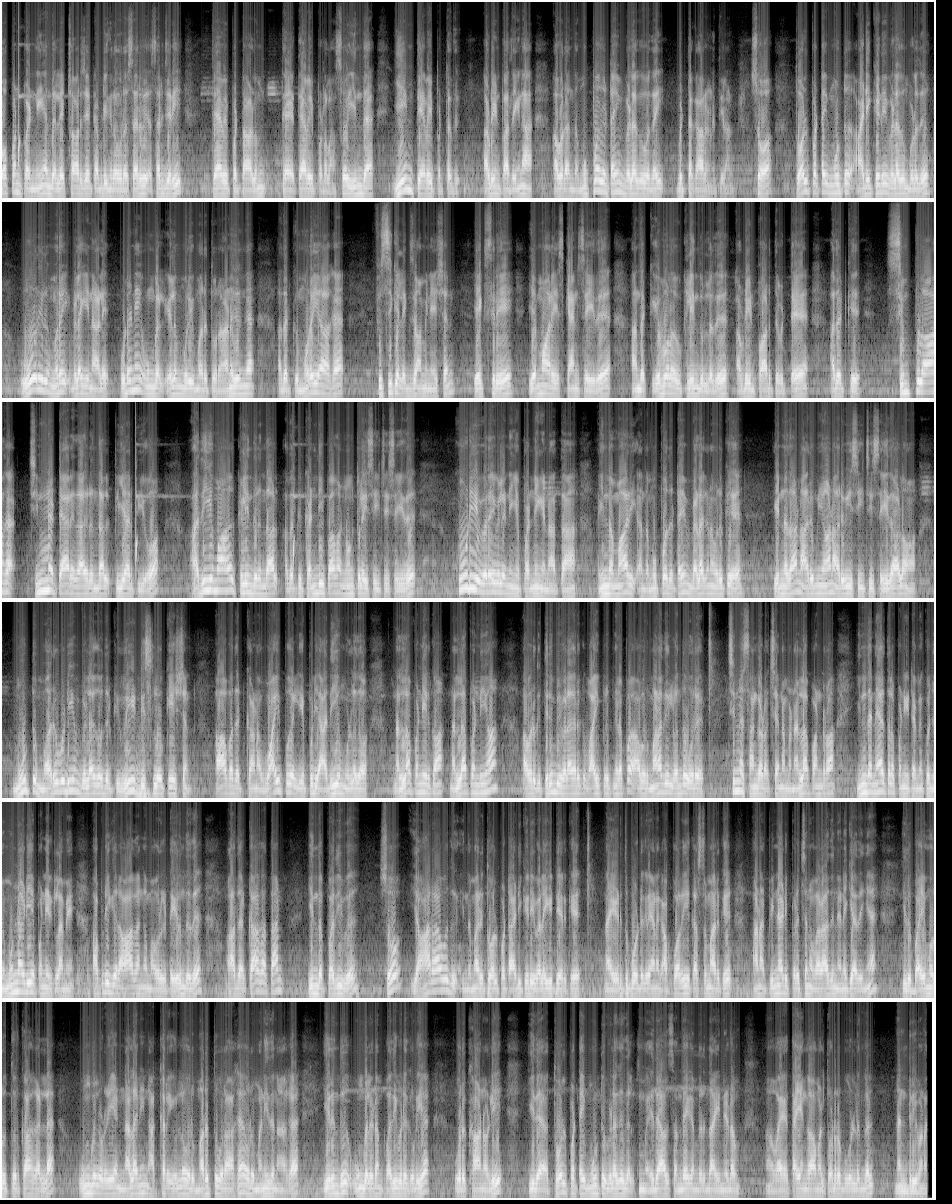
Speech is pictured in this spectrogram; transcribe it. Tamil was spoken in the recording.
ஓப்பன் பண்ணி அந்த லெச்சார்ஜெட் அப்படிங்கிற ஒரு சர்வ சர்ஜரி தேவைப்பட்டாலும் தே தேவைப்படலாம். ஸோ இந்த ஏன் தேவைப்பட்டது? அப்படின்னு பார்த்தீங்கன்னா அவர் அந்த முப்பது டைம் விலகுவதை விட்ட காரணத்தினால். ஸோ தோள்பட்டை மூட்டு அடிக்கடி விலகும் பொழுது ஓரிரு முறை விலகினாலே உடனே உங்கள் எலும்புரி மருத்துவரை அணுகுங்க. அதற்கு முறையாக physical examination x ray MRI scan செய்து அந்த எவ்வளவு கிழிந்துள்ளது அப்படின்னு பார்த்துவிட்டு அதற்கு சிம்பிளாக சின்ன டேர் ஏதாவது இருந்தால் பிஆர்பியோ அதிகமாக கிழிந்திருந்தால் அதற்கு கண்டிப்பாக நுண்துளை சிகிச்சை செய்து கூடிய விரைவில் நீங்கள் பண்ணீங்கன்னா தான் இந்த மாதிரி அந்த முப்பது டைம் விலகினவருக்கு என்னதான் அருமையான அறுவை சிகிச்சை செய்தாலும் மூட்டு மறுபடியும் விலகுவதற்கு ரீடிஸ்லோகேஷன் ஆவதற்கான வாய்ப்புகள் எப்படி அதிகம் உள்ளதோ நல்லா பண்ணியிருக்கோம் நல்லா பண்ணியும் அவருக்கு திரும்பி விலகிறதுக்கு வாய்ப்பு இருக்குங்கிறப்ப அவர் மனதில் வந்து ஒரு சின்ன சங்கடம். சரி நம்ம நல்லா பண்ணுறோம் இந்த நேரத்தில் பண்ணிட்டோமே. கொஞ்சம் முன்னாடியே பண்ணியிருக்கலாமே அப்படிங்கிற ஆதங்கம் அவர்கிட்ட இருந்தது. அதற்காகத்தான் இந்த பதிவு. ஸோ யாராவது இந்த மாதிரி தோள்பட்டை அடிக்கடி விலகிட்டே இருக்குது நான் எடுத்து போட்டுக்கிறேன். எனக்கு அப்போதைக்கு கஷ்டமாக இருக்குது ஆனால் பின்னாடி பிரச்சனை வராதுன்னு நினைக்காதீங்க. இது பயமுறுத்தற்காக அல்ல. உங்களுடைய நலனின் அக்கறையுள்ள ஒரு மருத்துவராக ஒரு மனிதனாக இருந்து உங்களிடம் பதிவிடக்கூடிய ஒரு காணொளி. இதை தோள்பட்டை மூட்டு விலகுதல். ஏதாவது சந்தேகம் இருந்தால் என்னிடம் வய- தயங்காமல் தொடர்பு கொள்ளுங்கள். நன்றி வணக்கம்.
